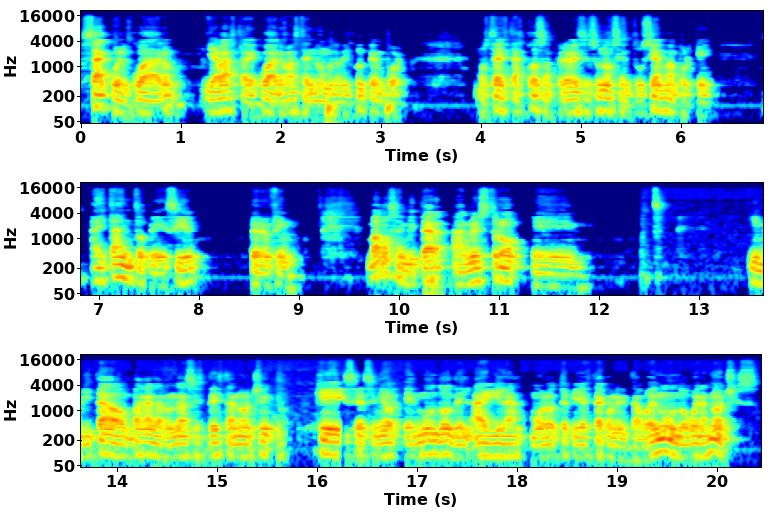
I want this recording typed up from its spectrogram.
Saco el cuadro. Ya basta de cuadros, basta de números. Disculpen por mostrar estas cosas, pero a veces uno se entusiasma porque hay tanto que decir. Pero en fin, vamos a invitar a nuestro eh, invitado, vaga la redundancia de esta noche, que es el señor Edmundo del Águila Morote, que ya está conectado. Edmundo, buenas noches.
